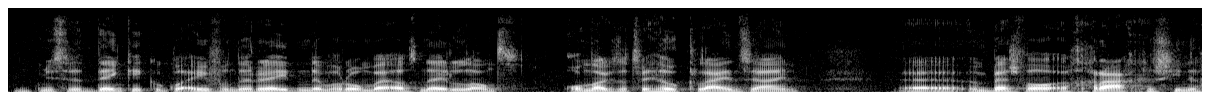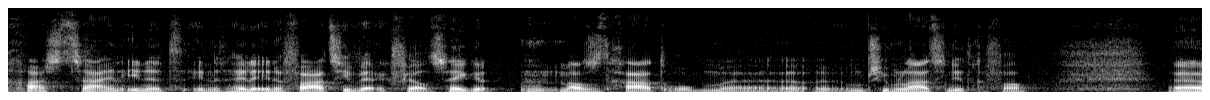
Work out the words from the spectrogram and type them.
tenminste denk ik ook wel een van de redenen waarom wij als Nederland, ondanks dat we heel klein zijn, een best wel een graag geziene gast zijn in het, in het hele innovatiewerkveld. Zeker als het gaat om, uh, om simulatie in dit geval. Uh,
